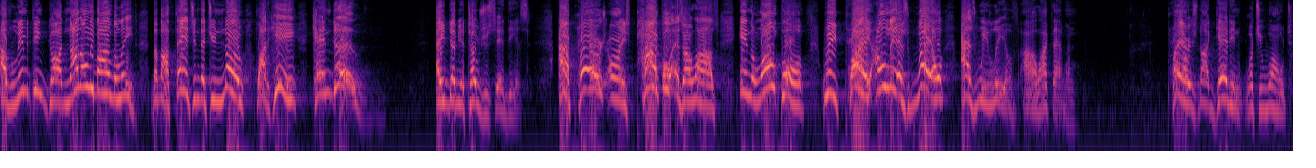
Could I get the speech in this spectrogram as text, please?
of limiting God not only by unbelief, but by fancying that you know what He can do. A.W. Tozer said this Our prayers are as powerful as our lives. In the long pull, we pray only as well as we live. I like that one. Prayer is not getting what you want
